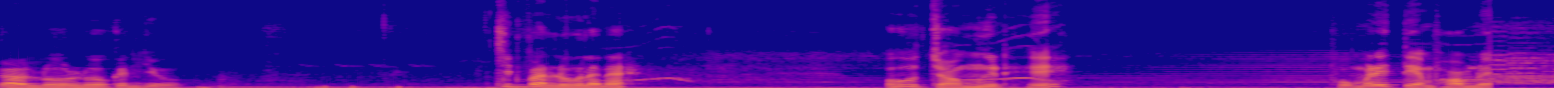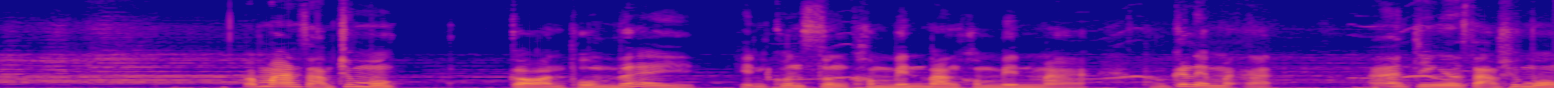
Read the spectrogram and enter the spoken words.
ก็รู้รู้กันอยู่ คิดว่ารู้แหละนะ โอ้จอมืดเฮผมไม่ได้เตรียมพร้อมเลย ประมาณสามชั่วโมงก่อนผมได้เห็นคนส่งคอมเมนต์บางคอมเมนต์มา ผมก็เลยมาอัดอ่าจริงสามชั่วโมง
